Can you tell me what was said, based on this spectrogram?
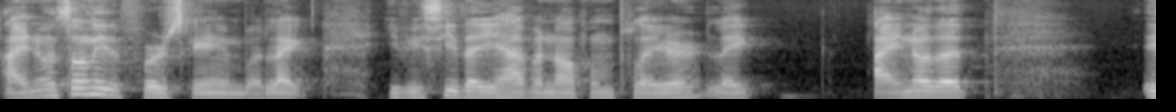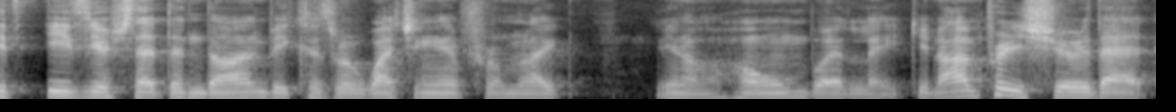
I know it's only the first game, but like if you see that you have an open player, like I know that it's easier said than done because we're watching it from like you know home, but like you know I'm pretty sure that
